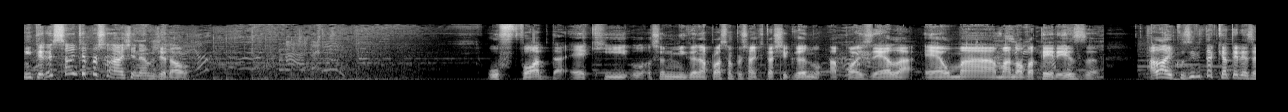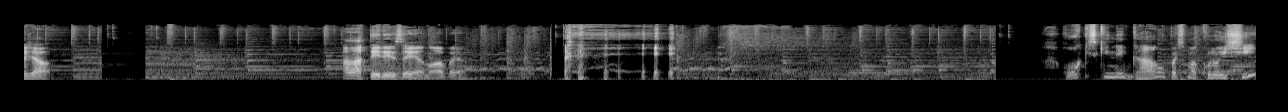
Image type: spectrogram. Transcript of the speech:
Interessante a personagem, né, no geral. O foda é que, se eu não me engano, a próxima personagem que tá chegando após ela é uma, uma nova Teresa. Ah lá, inclusive tá aqui a Teresa já, ó. Ah lá a Teresa aí, a nova, ó. Oh, que skin legal. Parece uma Kunoichi.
